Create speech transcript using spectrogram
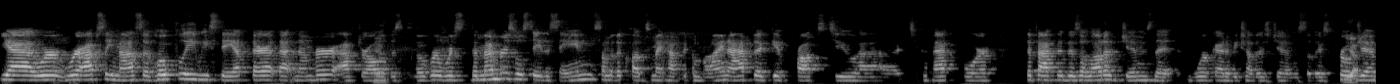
Yeah, we're we're absolutely massive. Hopefully, we stay up there at that number after all yeah. of this is over. We're, the members will stay the same. Some of the clubs might have to combine. I have to give props to uh, to Quebec for the fact that there's a lot of gyms that work out of each other's gyms. So there's pro yeah. gym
